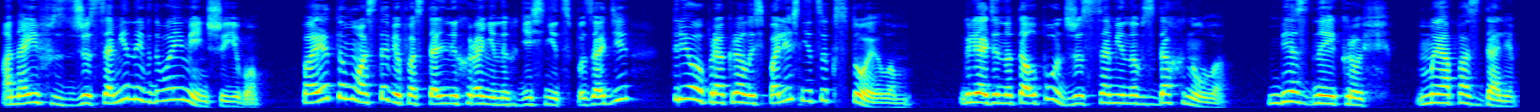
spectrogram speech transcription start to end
а Наив с Джессаминой вдвое меньше его. Поэтому, оставив остальных раненых десниц позади, трио прокралось по лестнице к стойлам. Глядя на толпу, Джессамина вздохнула. Бездна и кровь. Мы опоздали.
